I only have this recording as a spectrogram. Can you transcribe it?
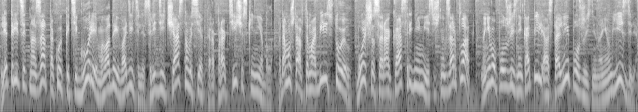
Лет 30 назад такой категории молодые водители среди частного сектора практически не было. Потому что автомобиль стоил больше 40 среднемесячных зарплат. На него полжизни копили, а остальные полжизни на нем ездили.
